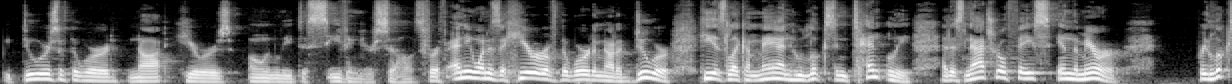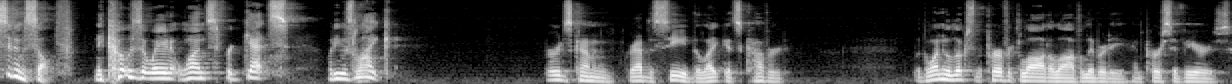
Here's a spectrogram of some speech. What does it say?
Be doers of the word, not hearers only, deceiving yourselves. For if anyone is a hearer of the word and not a doer, he is like a man who looks intently at his natural face in the mirror. For he looks at himself and he goes away and at once forgets what he was like. Birds come and grab the seed, the light gets covered. But the one who looks at the perfect law, the law of liberty, and perseveres,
